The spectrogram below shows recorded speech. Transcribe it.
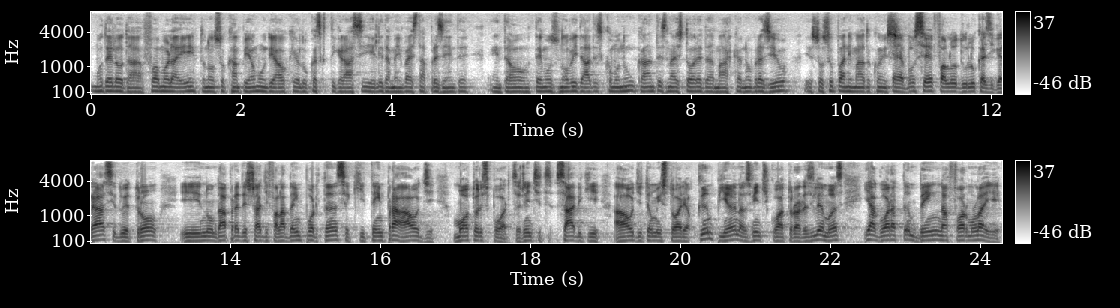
modelo da Fórmula E, do nosso campeão mundial, que é o Lucas Di Grassi, ele também vai estar presente. Então temos novidades como nunca antes na história da marca no Brasil. Eu estou super animado com isso. É, você falou do Lucas Di Grassi, do e-tron, e não dá para deixar de falar da importância que tem para a Audi Motorsports. A gente sabe que a Audi tem uma história campeã nas 24 horas de Le Mans e agora também na Fórmula E.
